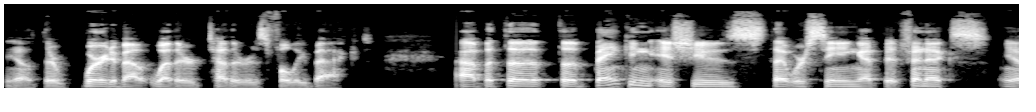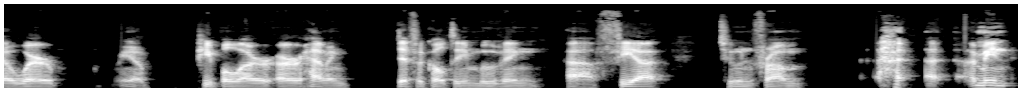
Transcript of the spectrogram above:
you know they're worried about whether tether is fully backed. Uh, but the the banking issues that we're seeing at bitfinex you know where you know people are are having difficulty moving uh, fiat to and from I, I mean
